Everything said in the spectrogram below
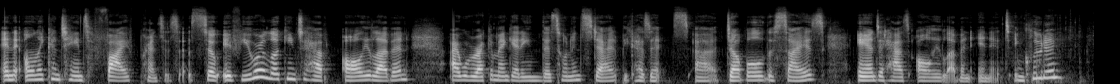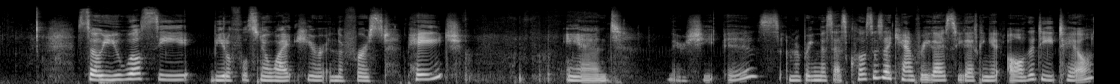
and it only contains five princesses. So, if you are looking to have all 11, I would recommend getting this one instead because it's uh, double the size and it has all 11 in it included. So, you will see beautiful Snow White here in the first page, and there she is. I'm going to bring this as close as I can for you guys so you guys can get all the detail.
